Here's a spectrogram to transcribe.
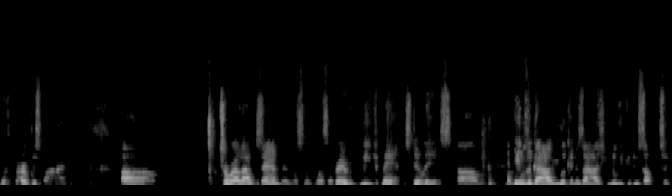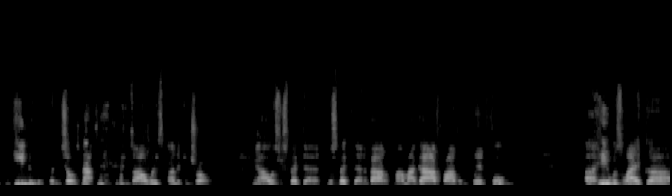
with purpose behind it. Um, Terrell Alexander was a, was a very meek man, still is. Um, he was a guy you look in his eyes, you knew he could do something to you. He knew it, but he chose not to. he was always under control. Yeah. I always respect that respect that about him. Uh, my godfather, Glenn Fulton, uh, he was like uh,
